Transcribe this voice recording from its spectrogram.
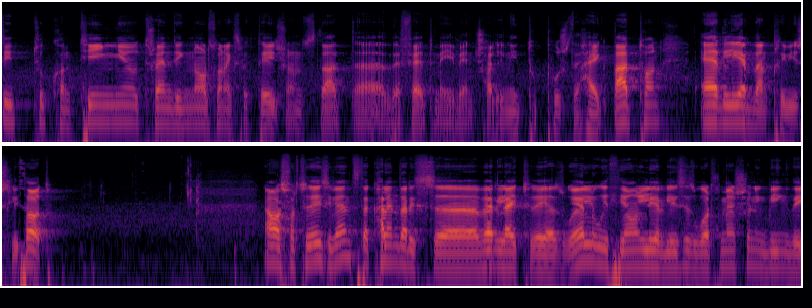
it to continue trending north on expectations that uh, the Fed may eventually need to push the hike button earlier than previously thought. Now, as for today's events, the calendar is uh, very light today as well, with the only releases worth mentioning being the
